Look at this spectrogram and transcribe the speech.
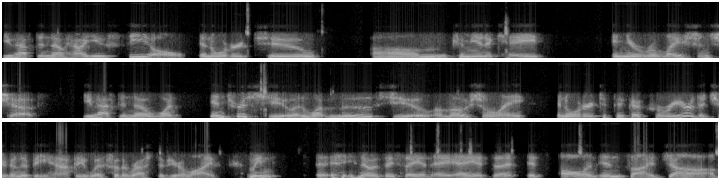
You have to know how you feel in order to um, communicate in your relationships. You have to know what interests you and what moves you emotionally in order to pick a career that you're going to be happy with for the rest of your life. I mean, you know, as they say in AA, it's a, it's all an inside job.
